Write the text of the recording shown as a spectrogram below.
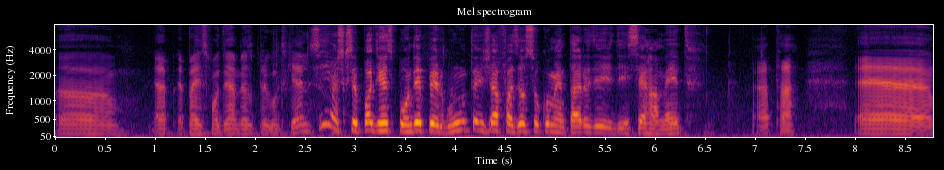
Ah, É, é para responder a mesma pergunta que ele? Sim, acho que você pode responder pergunta e já fazer o seu comentário de, de encerramento. Ah, tá. É...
